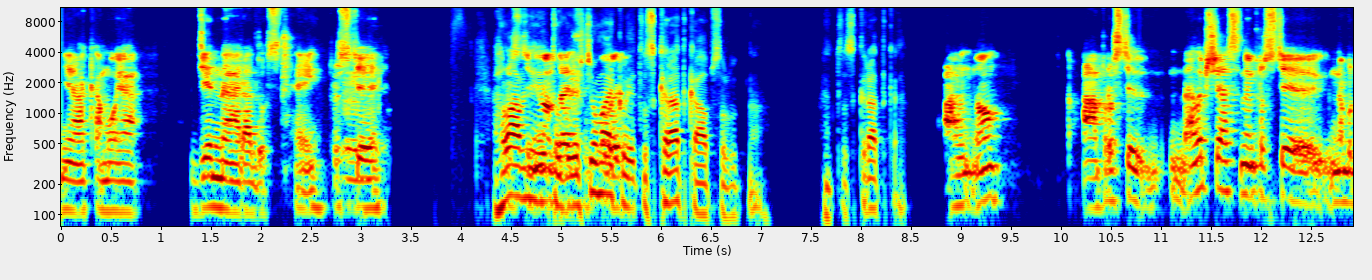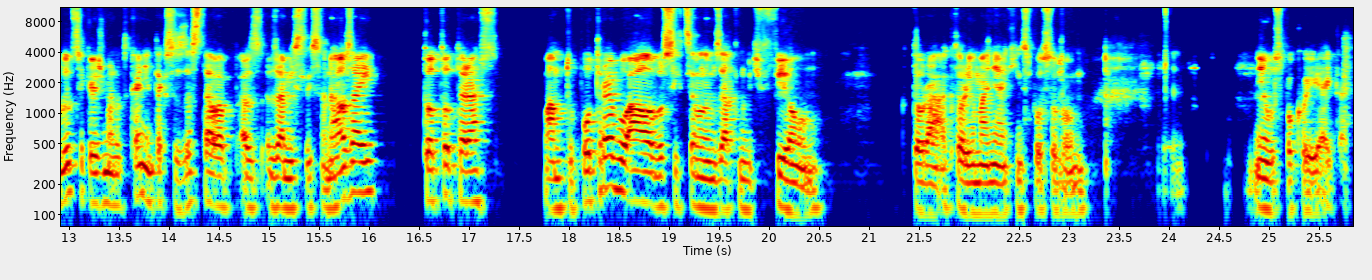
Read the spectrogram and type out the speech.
nejaká moja denná radosť. Hej? Proste, mm. Hlavne proste, je to, vieš čo, Michael, je to skratka absolútna. Je to skratka. Áno. A proste najlepšie asi len proste na budúce, keď už má dotkanie, tak sa zastáva a zamyslí sa naozaj toto teraz mám tú potrebu, alebo si chcem len zapnúť film, ktorá, ktorý ma nejakým spôsobom neuspokojí aj tak.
